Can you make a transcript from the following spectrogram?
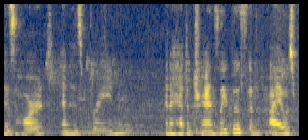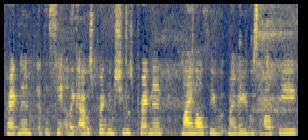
his heart and his brain and I had to translate this and I was pregnant at the same like I was pregnant she was pregnant my healthy my baby was healthy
